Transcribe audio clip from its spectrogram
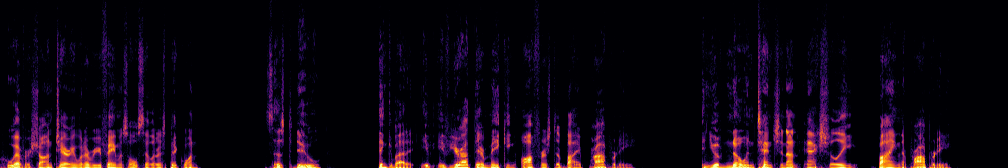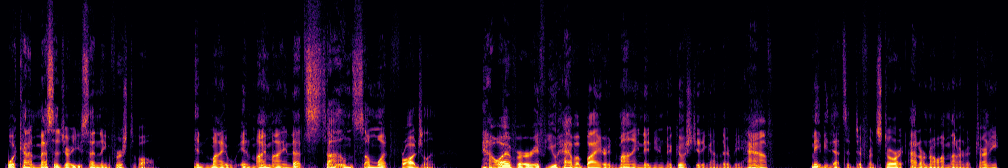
whoever, Sean Terry, whatever your famous wholesaler is, pick one, says to do. Think about it. If, if you're out there making offers to buy property and you have no intention on actually buying the property, what kind of message are you sending, first of all? In my in my mind, that sounds somewhat fraudulent. However, if you have a buyer in mind and you're negotiating on their behalf, maybe that's a different story. I don't know. I'm not an attorney.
